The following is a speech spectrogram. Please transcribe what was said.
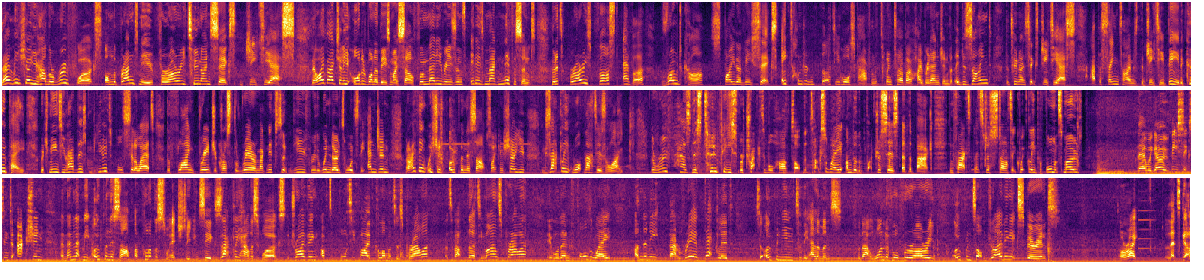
Let me show you how the roof works on the brand new Ferrari 296 GTS. Now I've actually ordered one of these myself for many reasons. It is magnificent, but it's Ferrari's first ever road car Spider V6, 830 horsepower from the twin turbo hybrid engine, but they designed the 296 GTS at the same time as the GTB, the coupe, which means you have this beautiful silhouette, the flying bridge across the rear, a magnificent view through the window towards the engine. But I think we should open this up so I can show you exactly what that is is like. The roof has this two-piece retractable hardtop that tucks away under the buttresses at the back. In fact, let's just start it quickly. Performance mode. There we go, V6 into action. And then let me open this up, I pull up the switch so you can see exactly how this works. Driving up to 45 kilometers per hour, that's about 30 miles per hour. It will then fold away underneath that rear deck lid to open you to the elements for that wonderful Ferrari open top driving experience. All right, let's go.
